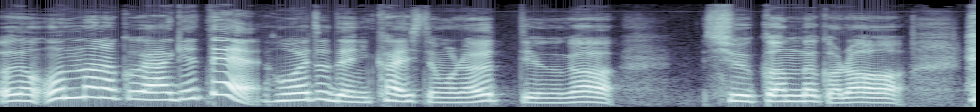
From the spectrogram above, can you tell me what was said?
女の子があげてホワイトデーに返してもらうっていうのが習慣だから「え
